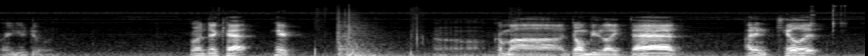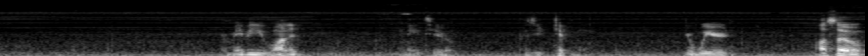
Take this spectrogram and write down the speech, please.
are you doing? You want a dead cat? Here. Oh, come on. Don't be like that. I didn't kill it. Or maybe you wanted me to. Because you tipped me. You're weird. Also,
